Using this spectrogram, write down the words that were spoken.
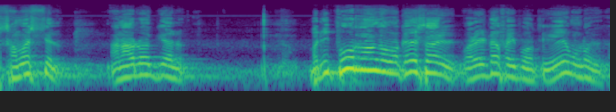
సమస్యలు అనారోగ్యాలు పరిపూర్ణంగా ఒకేసారి వరైట్ ఆఫ్ అయిపోతాయి ఏం ఉండవు ఇక.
